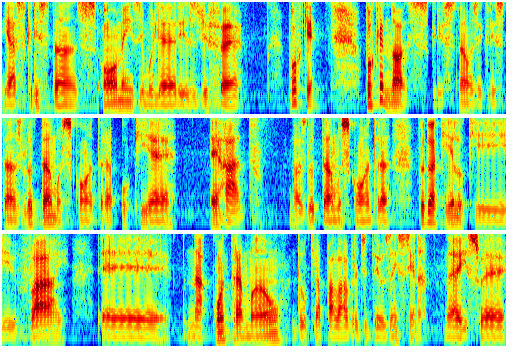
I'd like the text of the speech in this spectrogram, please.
e as cristãs, homens e mulheres de fé. Por quê? Porque nós, cristãos e cristãs, lutamos contra o que é errado. Nós lutamos contra tudo aquilo que vai é, na contramão do que a palavra de Deus ensina. Né? Isso é,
